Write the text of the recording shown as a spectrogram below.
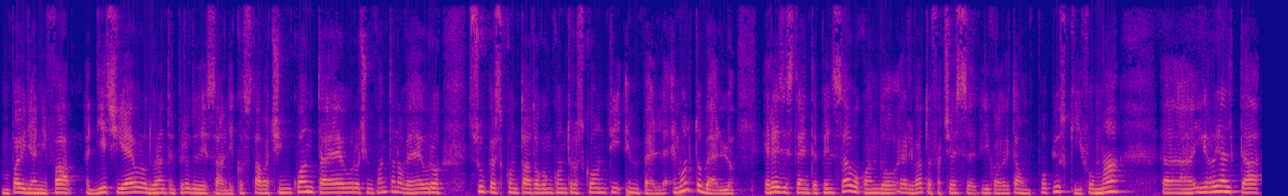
un paio di anni fa a 10 euro durante il periodo dei saldi, costava 50 euro, 59 euro, super scontato con controsconti in pelle. È molto bello, è resistente. Pensavo quando è arrivato facesse, vi dico la verità, un po' più schifo, ma uh, in realtà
